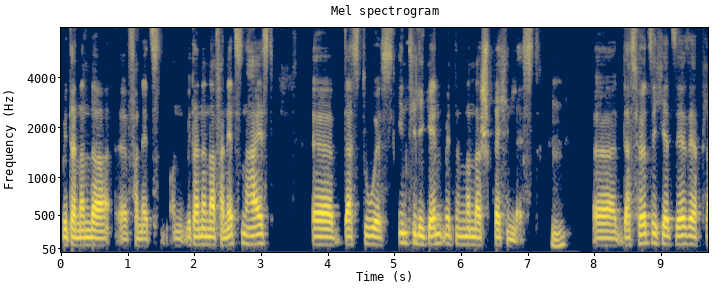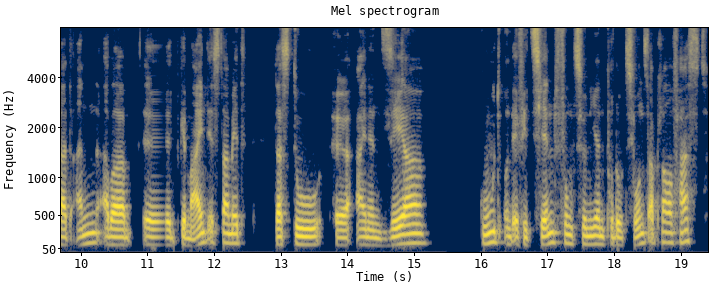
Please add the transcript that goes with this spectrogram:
miteinander äh, vernetzen. Und miteinander vernetzen heißt, äh, dass du es intelligent miteinander sprechen lässt. Mhm. Äh, das hört sich jetzt sehr, sehr platt an, aber äh, gemeint ist damit, dass du äh, einen sehr gut und effizient funktionierenden Produktionsablauf hast,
